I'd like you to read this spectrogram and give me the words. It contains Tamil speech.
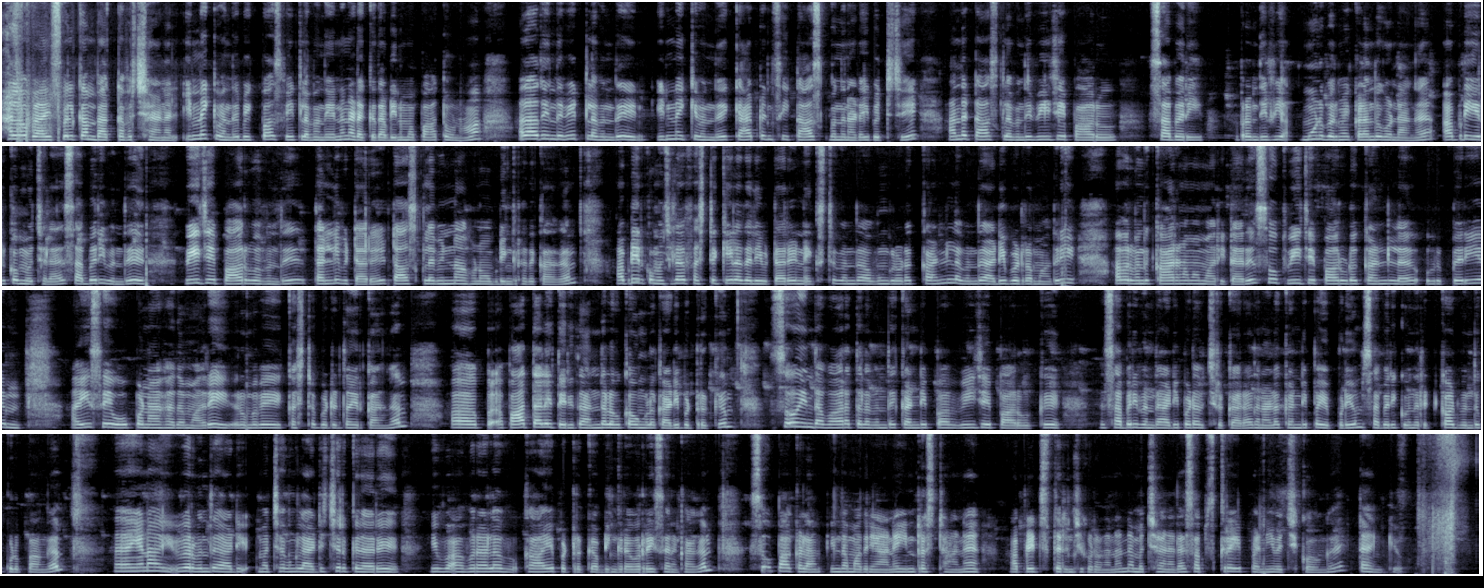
Hello guys welcome back to our channel இன்றைக்கி வந்து பிக் பாஸ் வீட்டில் வந்து என்ன நடக்குது அப்படின்னு நம்ம பார்த்தோன்னா அதாவது இந்த வீட்டில் வந்து இன்றைக்கி வந்து கேப்டன்சி டாஸ்க் வந்து நடைபெற்றுச்சு. அந்த டாஸ்கில் வந்து விஜய் பாரு சபரி அப்புறம் திவ்யா மூணு பேருமே கலந்து கொண்டாங்க. அப்படி இருக்கும் பட்சத்தில் சபரி வந்து விஜய் பார்வை வந்து தள்ளி விட்டார். டாஸ்கில் வின் ஆகணும் அப்படிங்கிறதுக்காக. அப்படி இருக்கும் பட்சத்தில் ஃபஸ்ட்டு கீழே தள்ளி விட்டார். நெக்ஸ்ட்டு வந்து அவங்களோட கண்ணில் வந்து அடிபடுற மாதிரி அவர் வந்து காரணமாக மாறிட்டார். ஸோ விஜய் பாரோட கண்ணில் ஒரு பெரிய ஐஸே ஓப்பன் ஆகாத மாதிரி ரொம்பவே கஷ்டப்பட்டுட்டு தான் இருக்காங்க. ப- பார்த்தாலே தெரியுது அந்தளவுக்கு அவங்களுக்கு அடிபட்டிருக்கு. ஸோ இந்த வாரத்தில் வந்து கண்டிப்பாக விஜய் பார்வுக்கு சபரி வந்து அடிபட வச்சுருக்காரு. அதனால் கண்டிப்பாக எப்படியும் சபரிக்கு வந்து ரெட் கார்டு வந்து கொடுப்பாங்க. ஏன்னா இவர் வந்து அடி மற்றவங்களை அடிச்சிருக்கிறாரு. இவ் அவரால் காயப்பட்டிருக்கு அப்படிங்கிற ஒரு ரீசனுக்காக ஸோ பார்க்கலாம் இந்த மாதிரியான இன்ட்ரெஸ்டான அப்டேட்ஸ் தெரிஞ்சுக்கணுன்னா நம்ம சேனலை சப்ஸ்கிரைப் பண்ணி வச்சுக்கோங்க. தேங்க்யூ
